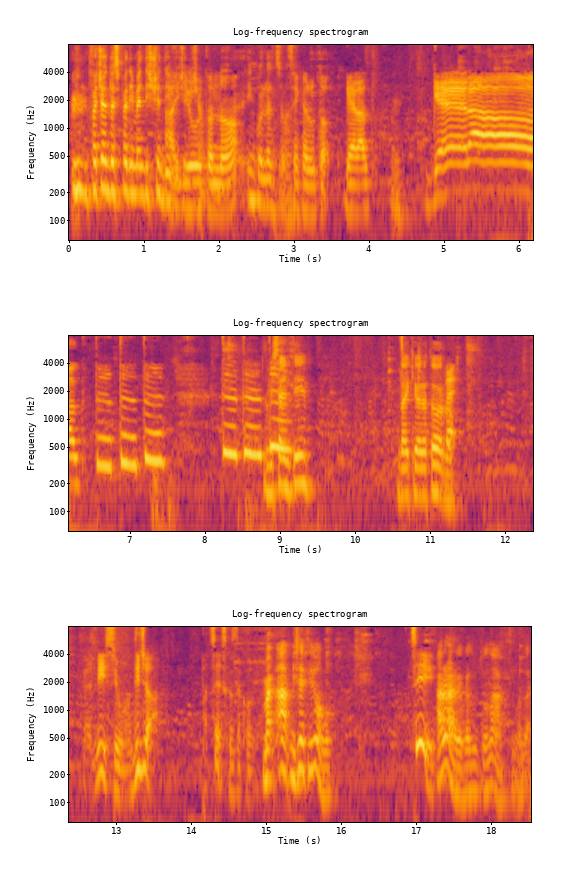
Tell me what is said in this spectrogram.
facendo esperimenti scientifici Aiuto, diciamo, no. in quella zona. Sei caduto. Geralt. Mm. Geralt. Tu, tu, tu. Tu, tu, Non mi senti? Dai che ora torno. Beh. Bellissimo. Di già. Pazzesca sta cosa. Ma ah, mi senti di nuovo? Sì. Allora ero caduto un attimo, dai.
